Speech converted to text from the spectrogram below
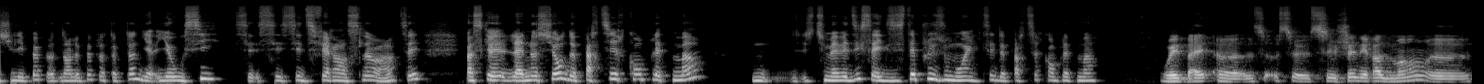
chez les peuples, dans le peuple autochtone, il y a, aussi ces, ces, différences-là, hein, tu sais, parce que la notion de partir complètement, tu m'avais dit que ça existait plus ou moins, tu sais, de partir complètement. Oui, ben, euh, c'est généralement euh,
